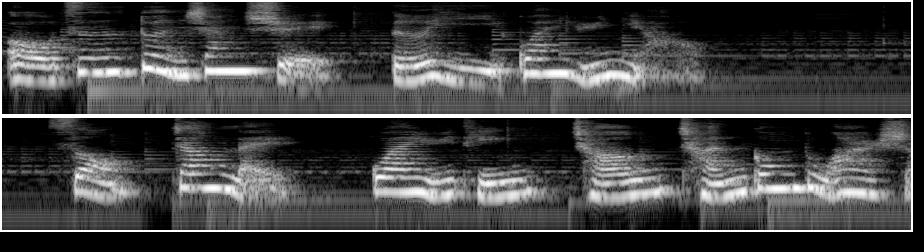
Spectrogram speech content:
偶兹顿山水，得以观鱼鸟。宋张磊《观鱼亭成陈公渡二首》：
